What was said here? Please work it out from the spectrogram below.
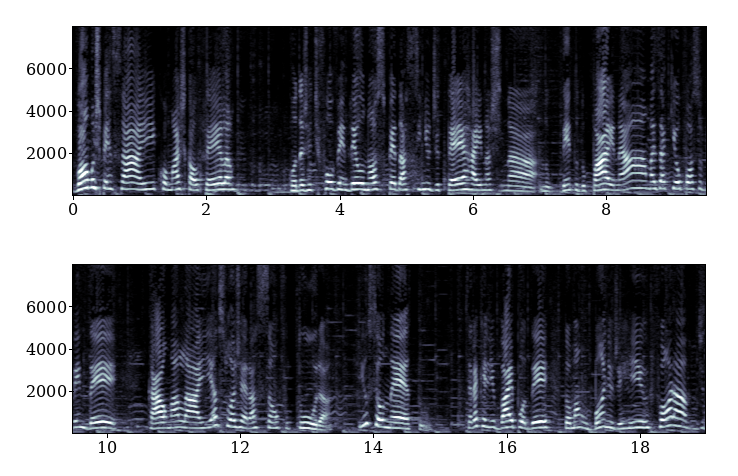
vamos pensar aí com mais cautela. Quando a gente for vender o nosso pedacinho de terra aí na, na no, dentro do pai, né? Ah, mas aqui eu posso vender. Calma lá. E a sua geração futura? E o seu neto? Será que ele vai poder tomar um banho de rio? Fora de,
